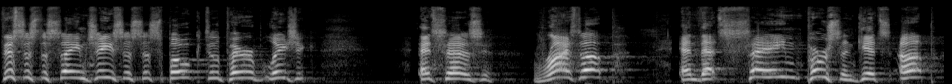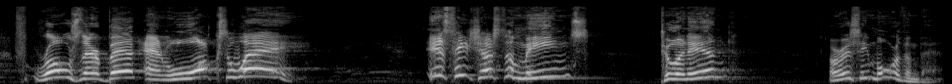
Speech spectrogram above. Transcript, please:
This is the same Jesus that spoke to the paraplegic and says, Rise up. And that same person gets up, rolls their bed, and walks away. Is he just a means to an end? Or is he more than that?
